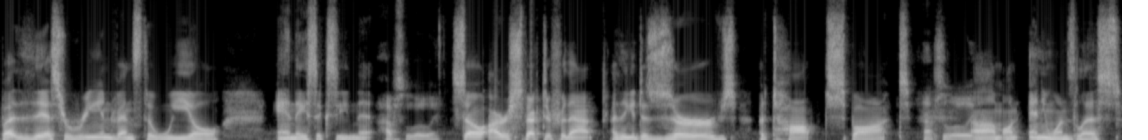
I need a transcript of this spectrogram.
But this reinvents the wheel and they succeed in it. Absolutely, so i respect it for that. I think it deserves a top spot absolutely. um, on anyone's list.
